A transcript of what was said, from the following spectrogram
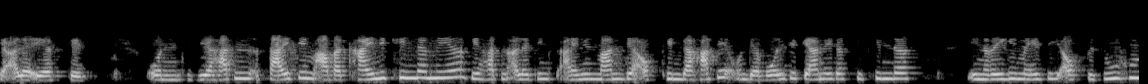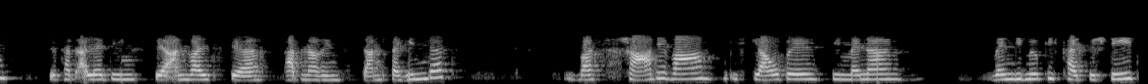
Der allererste. Und wir hatten seitdem aber keine Kinder mehr. Wir hatten allerdings einen Mann, der auch Kinder hatte und der wollte gerne, dass die Kinder ihn regelmäßig auch besuchen. Das hat allerdings der Anwalt der Partnerin dann verhindert, was schade war. Ich glaube, die Männer, wenn die Möglichkeit besteht,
